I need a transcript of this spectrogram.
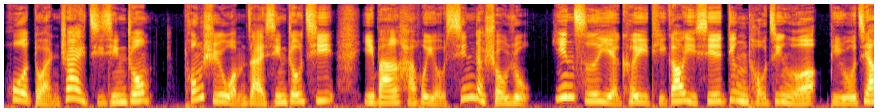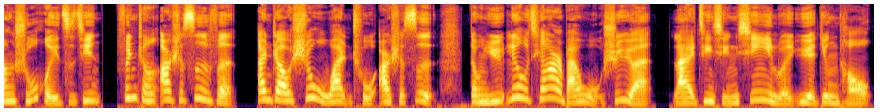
或短债基金中。同时，我们在新周期一般还会有新的收入，因此也可以提高一些定投金额，比如将赎回资金分成二十四份，按照十五万除二十四等于六千二百五十元来进行新一轮月定投。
